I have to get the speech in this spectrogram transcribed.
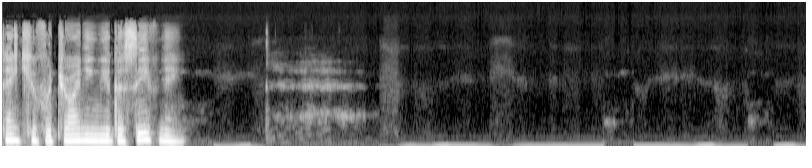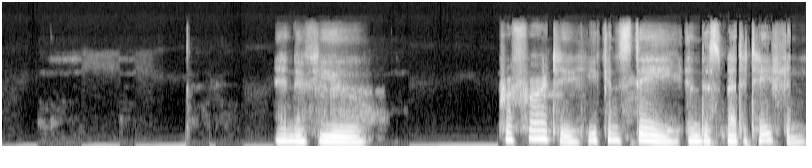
Thank you for joining me this evening. And if you prefer to, you can stay in this meditation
